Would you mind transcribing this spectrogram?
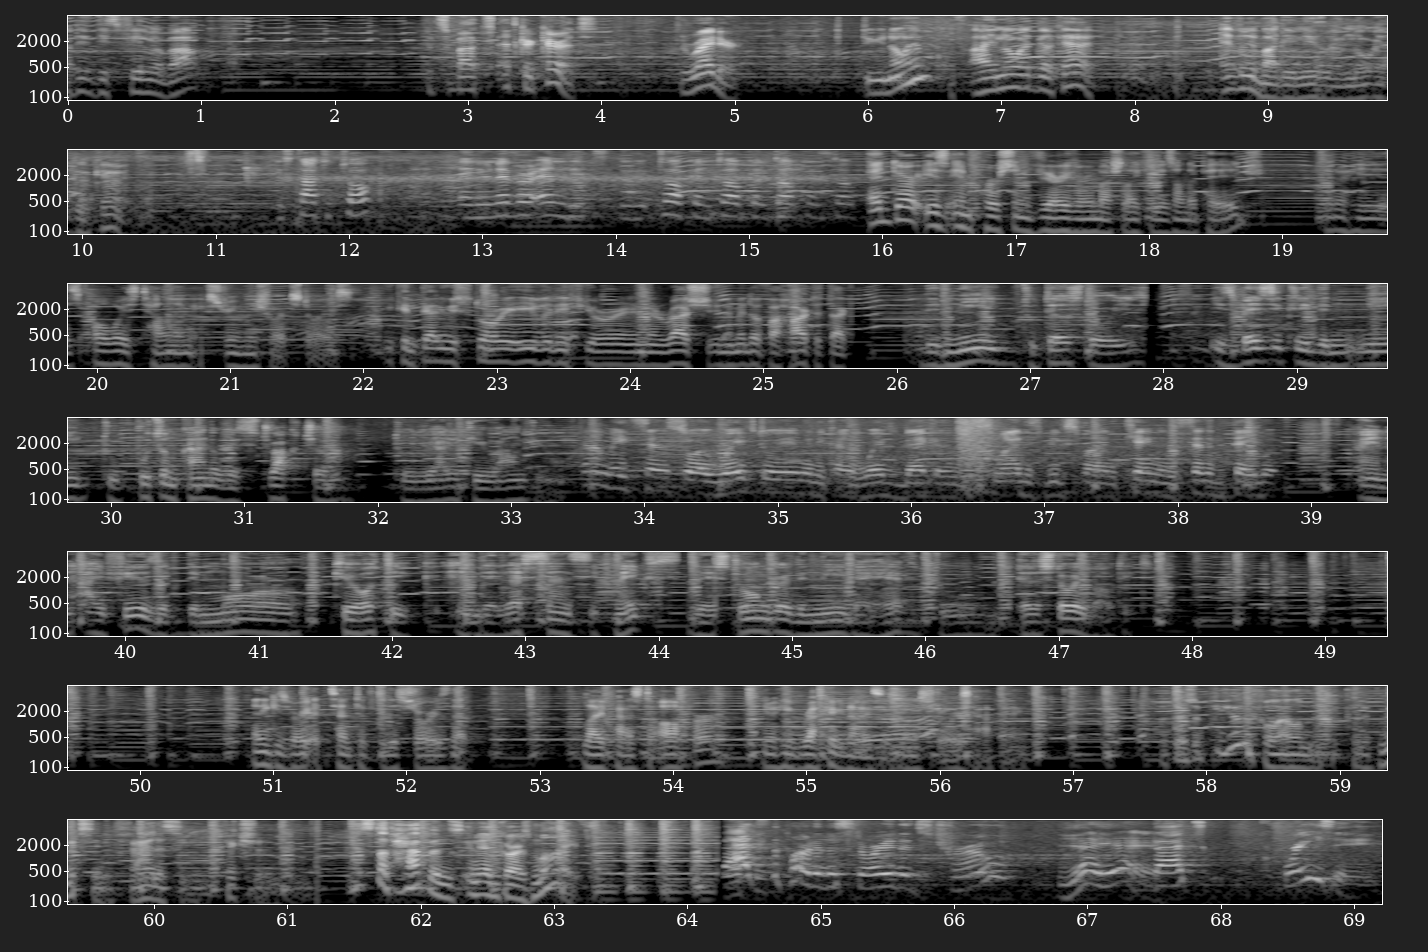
What is this film about? It's about Edgar Keret, the writer. Do you know him? If I know Edgar Keret, everybody in Israel know Edgar Keret. You start to talk and you never end it. You talk and talk and talk and talk. Edgar is in person very, very much like he is on the page. You know, he is always telling extremely short stories. He can tell you a story even if you're in a rush in the middle of a heart attack. The need to tell stories is basically the need to put some kind of a structure to reality around you. It kind of made sense, so I waved to him and he kind of waved back and he smiled this big smile and came and sat at the table. And I feel that the more chaotic and the less sense it makes, the stronger the need I have to tell a story about it. I think he's very attentive to the stories that life has to offer. You know, he recognizes when a story is happening. There's a beautiful element, kind of mixing fantasy and fiction. This stuff happens in Edgar's mind. That's the part of the story that's true? Yeah, yeah. That's crazy.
